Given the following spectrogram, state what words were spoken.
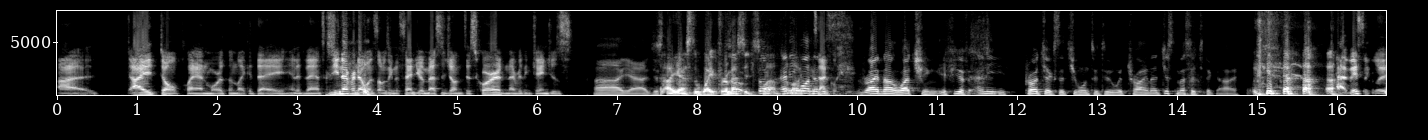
I I don't plan more than like a day in advance because you never know when someone's going to send you a message on Discord and everything changes. Ah, yeah, just. Ah, yes. The wait for a So- message so plan. I like anyone that is Exactly. right now watching, if you have any projects that you want to do with Trinet, just message the guy. Yeah, basically.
